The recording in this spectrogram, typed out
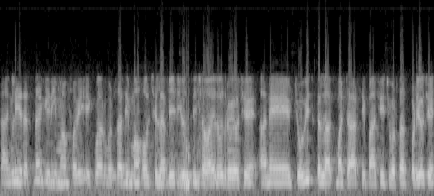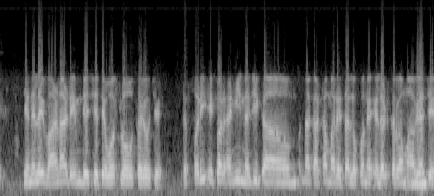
સાંગલી રત્નાગીરીમાં ફરી એકવાર વરસાદી માહોલ છેલ્લા બે દિવસથી છવાયેલો જ રહ્યો છે અને ચોવીસ કલાકમાં ચારથી પાંચ ઇંચ વરસાદ પડ્યો છે, જેને લઈ વારણા ડેમ જે છે તે ઓવરફ્લો થયો છે. ફરી એકવાર અહીં નજીક ના કાંઠામાં રહેતા લોકોને એલર્ટ કરવામાં આવ્યા છે.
